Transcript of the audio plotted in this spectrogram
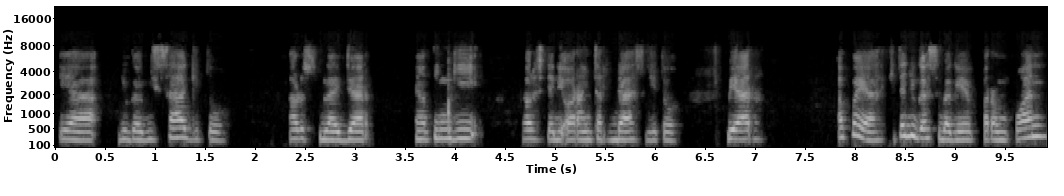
ya juga bisa gitu. Harus belajar yang tinggi, harus jadi orang cerdas gitu. Biar apa ya? Kita juga sebagai perempuan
